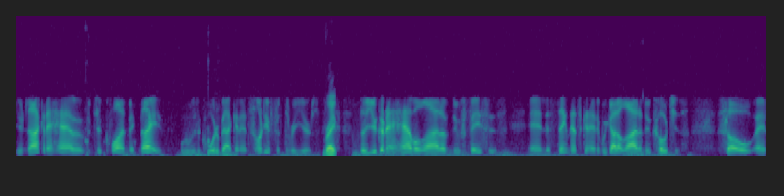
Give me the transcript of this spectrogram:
You're not going to have Jaquan McKnight, who was a quarterback in Ansonia for three years. Right. So you're going to have a lot of new faces, and the thing that's going, and we got a lot of new coaches. So, and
